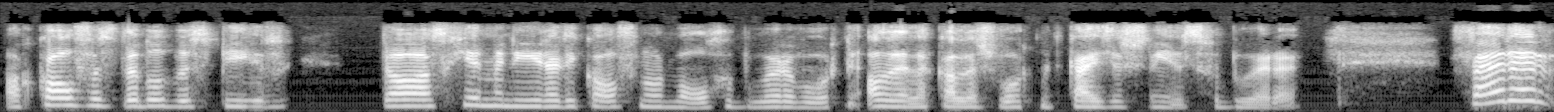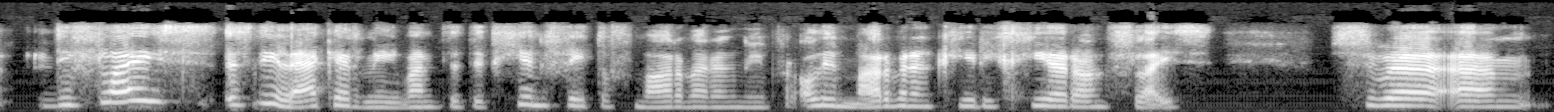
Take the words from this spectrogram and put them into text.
Haar kalf is dubbel bespier. Daar's geen manier dat die kalf normaal gebore word nie. Al hulle kalvers word met keisersnees gebore. Verder, die vleis is nie lekker nie want dit het geen vet of marmering nie. Veral die marmering gee die geur aan vleis. So, ehm um,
